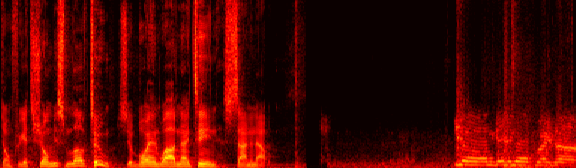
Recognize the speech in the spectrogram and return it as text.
don't forget to show me some love too. It's your boy Wild 19 signing out. Yo, I'm getting off right now.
